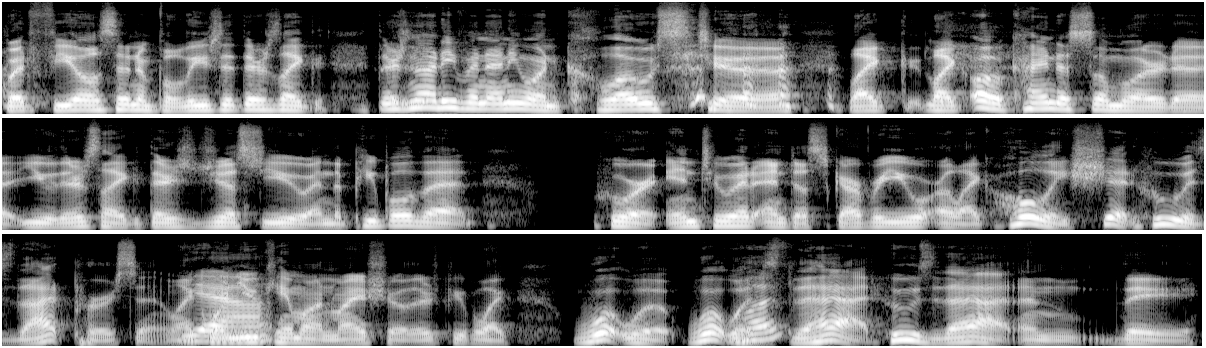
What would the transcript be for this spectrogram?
but feels it and believes it. There's like there's not even anyone close to like like oh kind of similar to you. There's like there's just you and the people that who are into it and discover you are like, holy shit, who is that person? Like when you came on my show, there's people like, what what what was What? that? Who's that? And they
